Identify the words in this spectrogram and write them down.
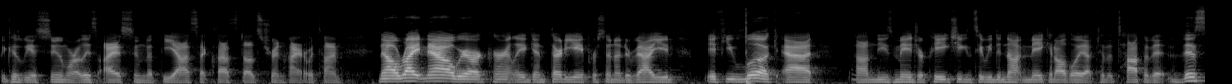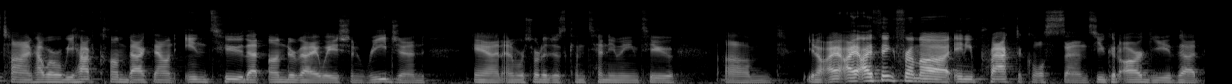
because we assume, or at least I assume, that the asset class does trend higher with time. Now, right now, we are currently, again, 38% undervalued. If you look at um, these major peaks, you can see we did not make it all the way up to the top of it this time. However, we have come back down into that undervaluation region, and, and we're sort of just continuing to um, you know, I, I think from uh, any practical sense, you could argue that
